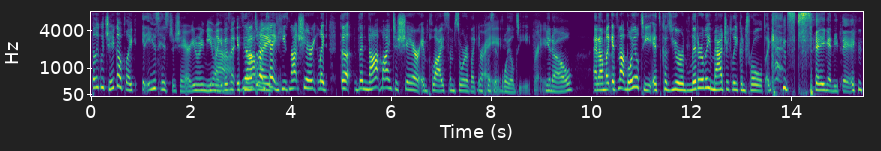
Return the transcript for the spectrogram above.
But like with Jacob, like it is his to share. You know what I mean? Like it doesn't. It's yeah, not that's what like, I'm saying. He's not sharing. Like the the not mine to share implies some sort of like implicit Right. loyalty. right. You know. And I'm like, it's not loyalty. It's because you're literally magically controlled against saying anything,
